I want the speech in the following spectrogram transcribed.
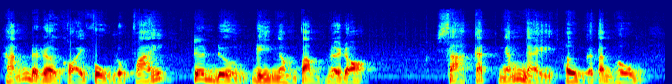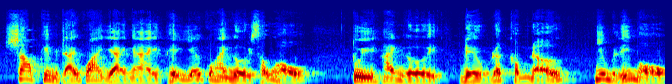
hắn đã rời khỏi phù lục phái, trên đường đi ngâm tâm nơi đó. Xa cách ngắn ngày hơn cả tân hôn, sau khi mà trải qua vài ngày thế giới của hai người xấu hổ, tuy hai người đều rất không nở, nhưng mà Lý Mộ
